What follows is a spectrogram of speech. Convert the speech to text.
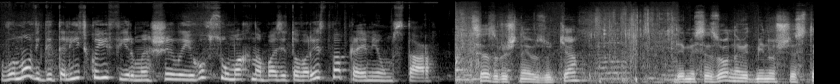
Воно від італійської фірми. Шили його в сумах на базі товариства Преміум Стар. Це зручне взуття, демісезонне від мінус 6,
